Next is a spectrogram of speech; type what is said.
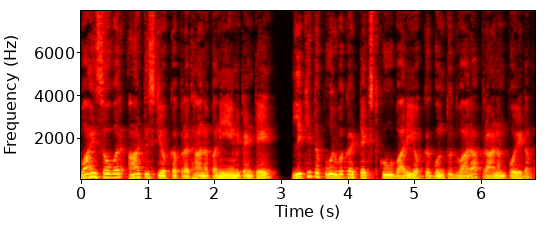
వాయిస్ ఓవర్ ఆర్టిస్ట్ యొక్క ప్రధాన పని ఏమిటంటే లిఖితపూర్వక టెక్స్ట్కు వారి యొక్క గొంతు ద్వారా ప్రాణం పోయడం.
